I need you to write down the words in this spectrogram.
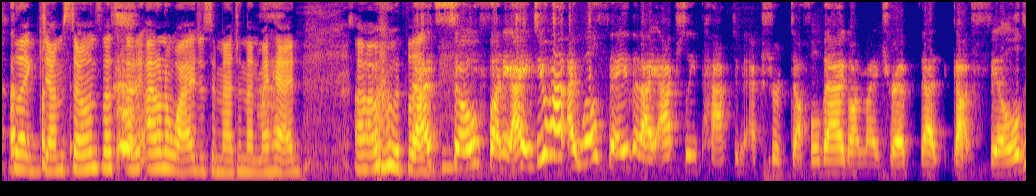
like gemstones. That's I, I don't know why I just imagine that in my head. Uh, with like, That's so funny. I do have. I will say that I actually packed an extra duffel bag on my trip that got filled.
